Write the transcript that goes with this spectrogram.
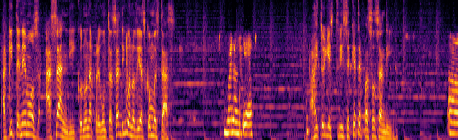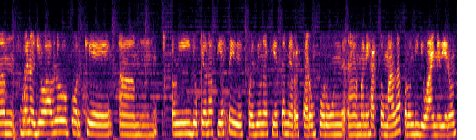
Aquí tenemos a Sandy con una pregunta. Sandy, buenos días, ¿cómo estás? Buenos días. Ay, tú es triste. ¿Qué te pasó, Sandy? Um, bueno, yo hablo porque um, hoy yo fui a una fiesta y después de una fiesta me arrestaron por un uh, manejar tomada, por un DUI me dieron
